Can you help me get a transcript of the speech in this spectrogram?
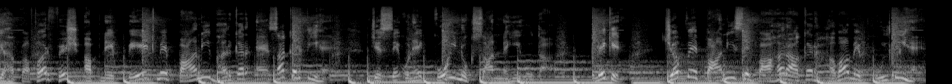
यह पफर फ़िश अपने पेट में पानी भरकर ऐसा करती है, जिससे उन्हें कोई नुकसान नहीं होता। लेकिन जब वे पानी से बाहर आकर हवा में फूलती हैं,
